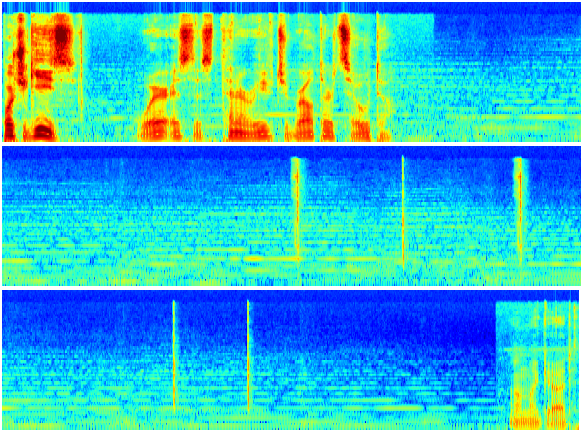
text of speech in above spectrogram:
Portuguese! Where is this? Tenerife, Gibraltar, Ceuta. My god.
